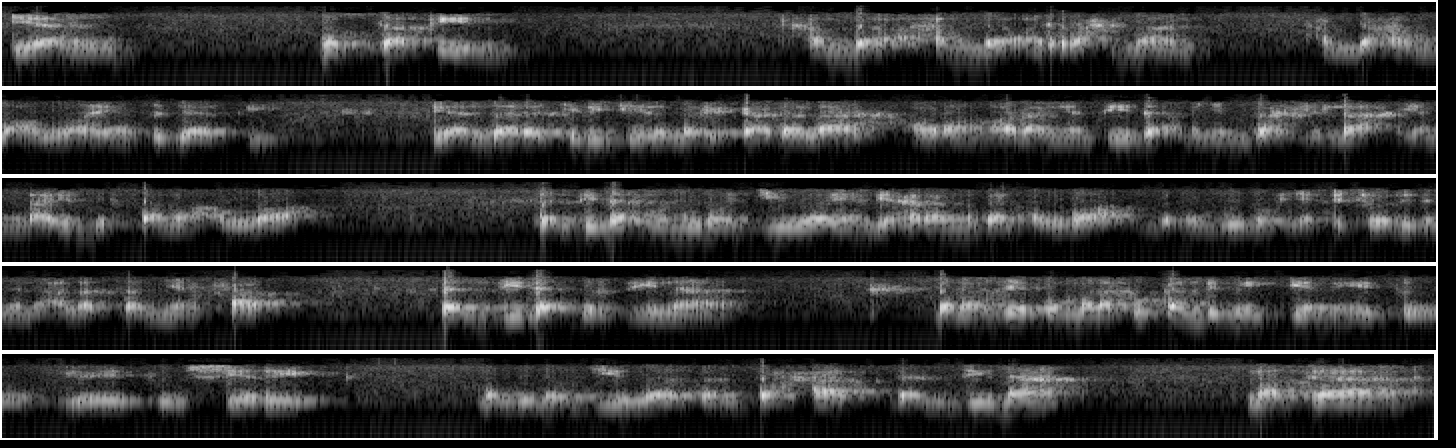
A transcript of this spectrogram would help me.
yang mustaqim hamba-hamba Ar-Rahman hamba-hamba Allah yang sejati di antara ciri-ciri mereka adalah orang-orang yang tidak menyembah ilah yang lain bersama Allah dan tidak membunuh jiwa yang diharamkan Allah untuk membunuhnya kecuali dengan alasan yang hak dan tidak berzina. Dan siapa melakukan demikian itu, yaitu syirik, membunuh jiwa tanpa hak dan zina, maka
